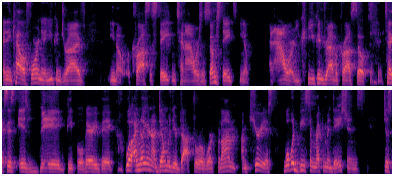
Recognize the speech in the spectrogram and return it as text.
And in California, you can drive, you know, across the state in 10 hours. In some states, you know, an hour you can, you can drive across. So Texas is big, people, very big. Well, I know you're not done with your doctoral work, but I'm I'm curious, what would be some recommendations just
